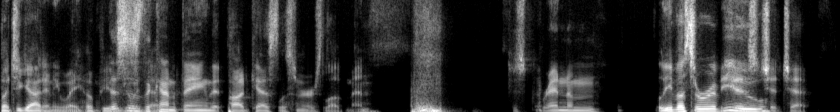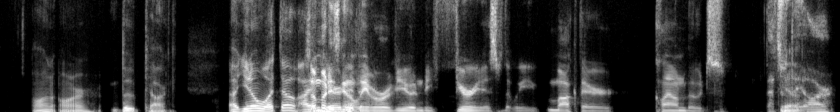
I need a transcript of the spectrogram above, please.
but you got anyway. Hope you. this is the kind of thing that podcast listeners love, man. Just random leave us a review chit chat. On our boot talk. Uh, you know what though? Somebody's going to leave a review and be furious that we mock their clown boots. That's what Yeah. they are.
